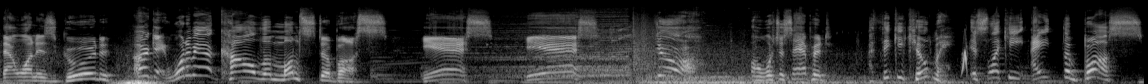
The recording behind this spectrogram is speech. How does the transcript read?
That one is good. Okay, what about Carl the Monster Bus? Yes, yes. Ugh. Oh, what just happened? I think he killed me. It's like he ate the bus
